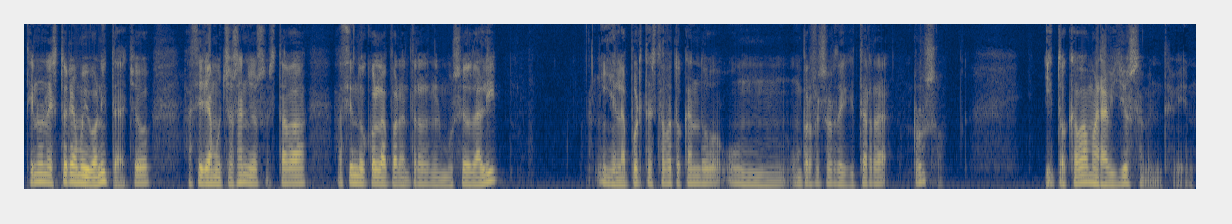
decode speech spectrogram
Tiene una historia muy bonita. Yo hace ya muchos años estaba haciendo cola para entrar en el Museo Dalí y en la puerta estaba tocando un, un profesor de guitarra ruso y tocaba maravillosamente bien.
